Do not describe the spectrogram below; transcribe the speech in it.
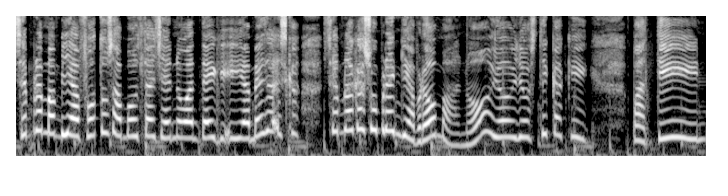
sempre m'envia fotos a molta gent, no entenc. I a més, és que sembla que s'ho prengui a broma, no? Jo, jo estic aquí patint,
